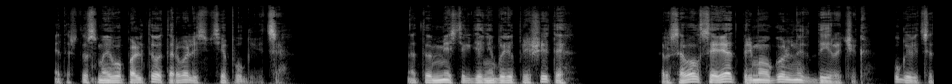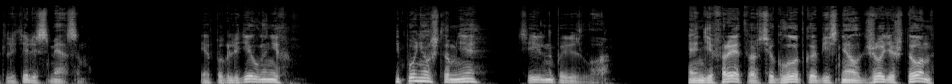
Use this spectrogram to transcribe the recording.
— это что с моего пальто оторвались все пуговицы. На том месте, где они были пришиты, красовался ряд прямоугольных дырочек. Пуговицы отлетели с мясом. Я поглядел на них и понял, что мне сильно повезло. Энди Фред во всю глотку объяснял Джоди, что он,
